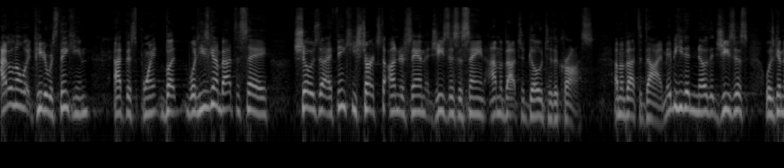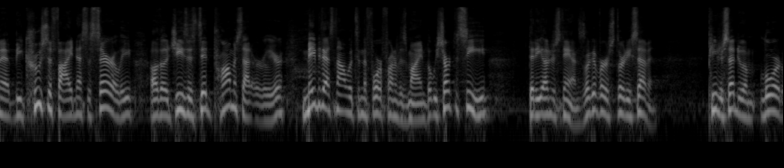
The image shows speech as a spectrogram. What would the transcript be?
I don't know what Peter was thinking at this point, but what he's about to say shows that I think he starts to understand that Jesus is saying, I'm about to go to the cross. I'm about to die. Maybe he didn't know that Jesus was going to be crucified necessarily, although Jesus did promise that earlier. Maybe that's not what's in the forefront of his mind, but we start to see that he understands. Look at verse 37. Peter said to him, Lord,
